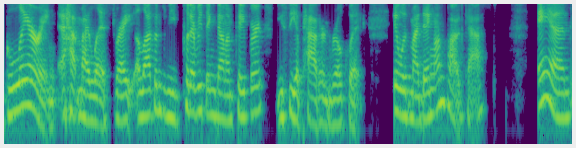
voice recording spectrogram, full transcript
glaring at my list, right? A lot of times when you put everything down on paper, you see a pattern real quick. It was my Dang On podcast. And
